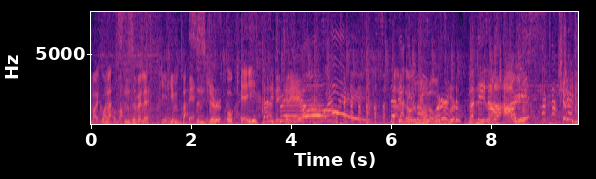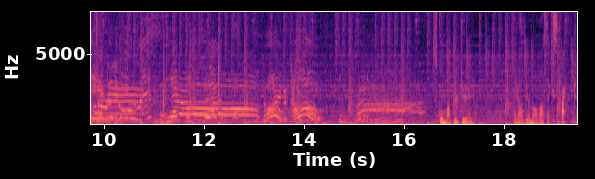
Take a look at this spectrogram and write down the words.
Michael Madsen, selvfølgelig. Kim Bassinger, OK. Danny Treo! Danny Glover. Vanilla Ice. Chuck Norris. What the Skumma kultur. Radio Novas ekspert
